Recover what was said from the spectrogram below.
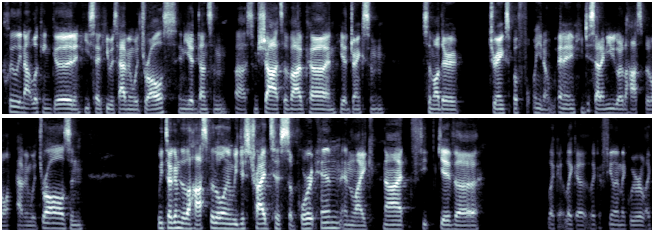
clearly not looking good, and he said he was having withdrawals, and he had done some uh, some shots of vodka, and he had drank some some other drinks before, you know, and he just said, "I need to go to the hospital. I'm having withdrawals," and we took him to the hospital, and we just tried to support him and like not f- give a like a like a like a feeling like we were like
